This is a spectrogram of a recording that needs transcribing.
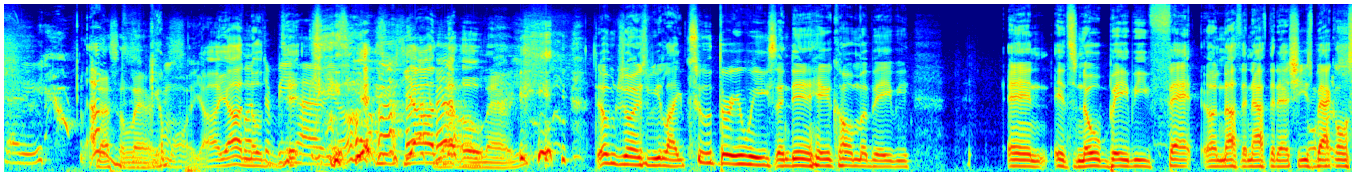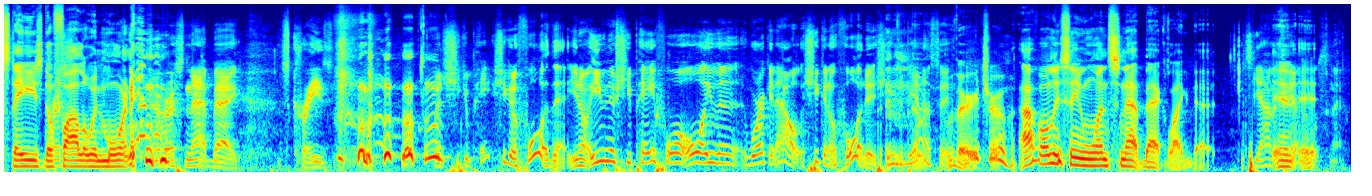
Petty. That's hilarious. Come on, y'all. Y'all know Fuck the beehive, yo. y'all That's know. hilarious. Them joints be like two, three weeks, and then here come a baby. And it's no baby fat or nothing after that. She's Well, back her- on stage the her- following morning. Her snapback is crazy. but she can pay. She can afford that. You know, even if she paid for it or even work it out, she can afford it. She's Beyonce. Very true. I've only seen one snapback like that. Teyana And Taylor it- was not crazy.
